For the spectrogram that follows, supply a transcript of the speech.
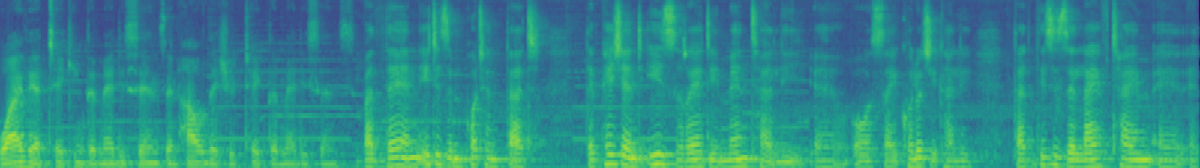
why they are taking the medicines and how they should take the medicines. But then it is important that the patient is ready mentally uh, or psychologically that this is a lifetime uh, uh,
